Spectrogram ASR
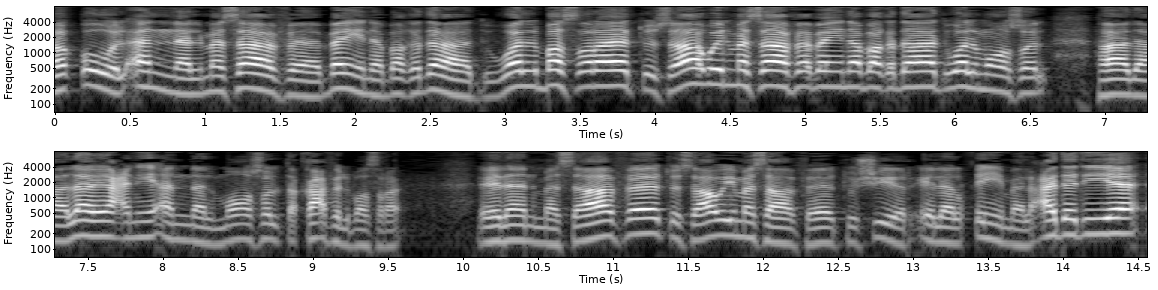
أقول أن المسافة بين بغداد والبصرة تساوي المسافة بين بغداد والموصل. هذا لا يعني أن الموصل تقع في البصرة. إذا مسافة تساوي مسافة تشير إلى القيمة العددية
